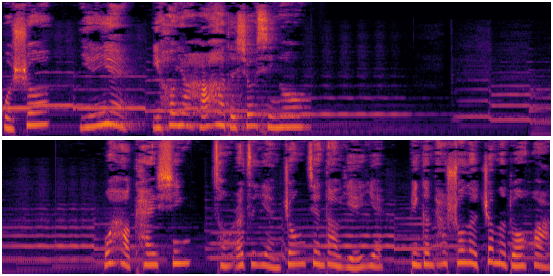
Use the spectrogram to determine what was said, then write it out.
我说，爷爷，以后要好好的修行哦。我好开心，从儿子眼中见到爷爷，并跟他说了这么多话，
